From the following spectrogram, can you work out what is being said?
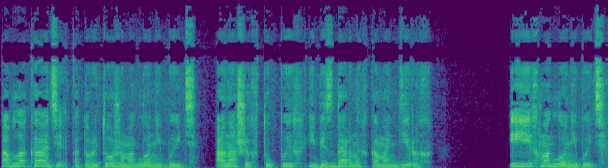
о блокаде, которой тоже могло не быть, о наших тупых и бездарных командирах. И их могло не быть.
